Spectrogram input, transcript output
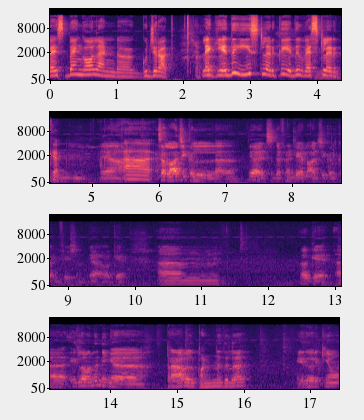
West Bengal and uh, Gujarat. Like எது ஈஸ்ட்ல இருக்கு எது வெஸ்ட்ல இருக்கு yeah Uh, it's a logical uh, yeah it's definitely a logical confusion yeah okay um, okay uh, இதில் வந்து நீங்கள் ட்ராவல் பண்ணதில் இது வரைக்கும்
